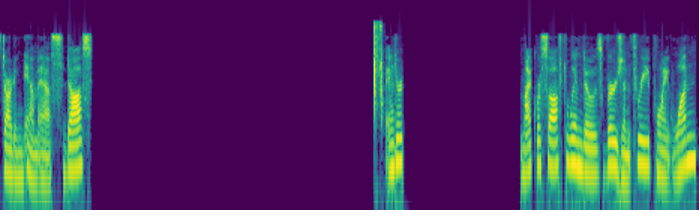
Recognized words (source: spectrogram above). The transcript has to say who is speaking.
Speaker 1: starting MS-DOS. Enter Microsoft Windows version 3.1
